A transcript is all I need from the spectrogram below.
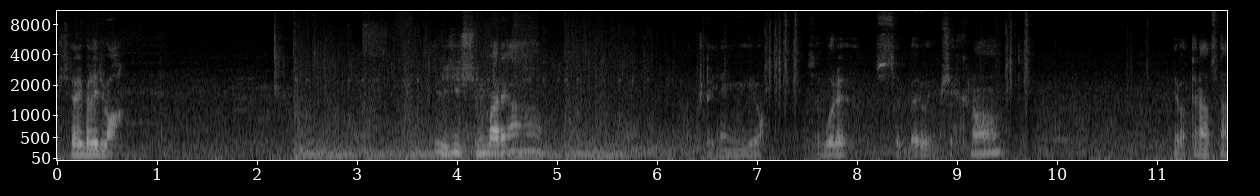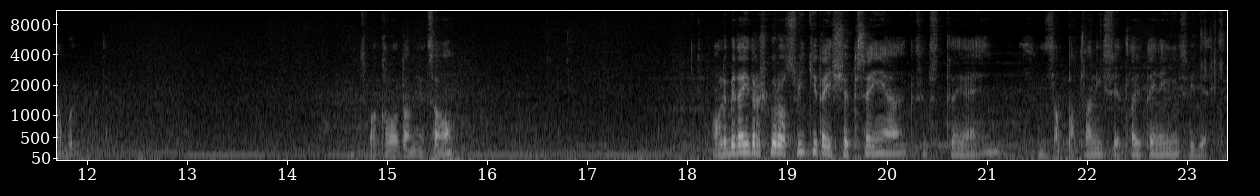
Ještě tady byli dva. Ježíš Maria. Už tady není nikdo. Se bude, seberu jim všechno. 19 nábojů. Cvakalo tam něco. Mohli by tady trošku rozsvítit, tady šetřej nějak, co to je? Zapatlaný světla, tady není nic vidět.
